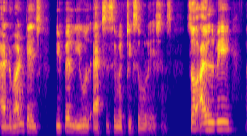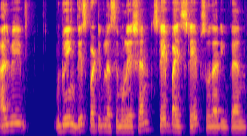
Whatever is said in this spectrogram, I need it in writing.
advantage people use axisymmetric simulations so i will be i'll be doing this particular simulation step by step so that you can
